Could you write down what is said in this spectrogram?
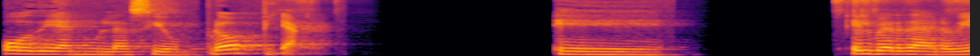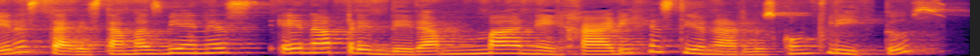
o de anulación propia. Eh, el verdadero bienestar está más bien en aprender a manejar y gestionar los conflictos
